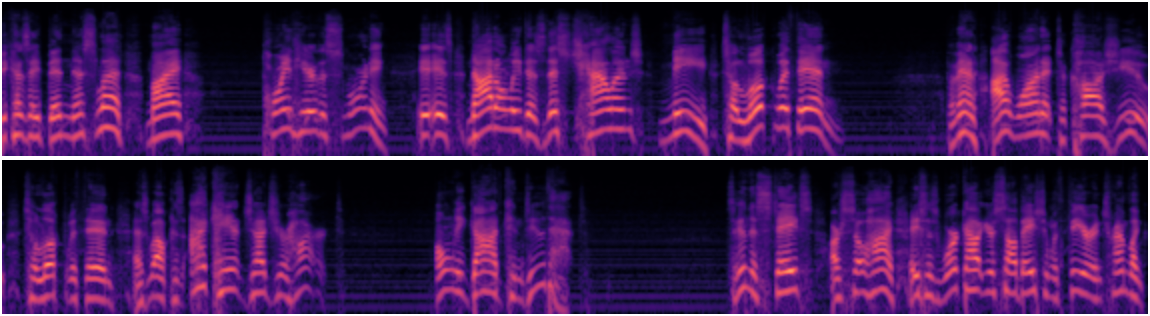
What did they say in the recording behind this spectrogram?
because they've been misled. My point here this morning is not only does this challenge me to look within, but man, I want it to cause you to look within as well because I can't judge your heart. Only God can do that. So again, the stakes are so high. And he says, Work out your salvation with fear and trembling.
